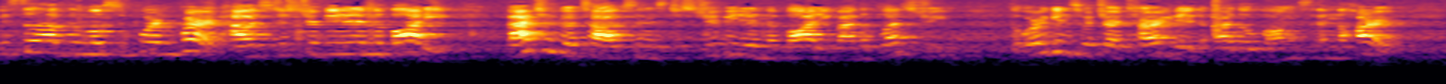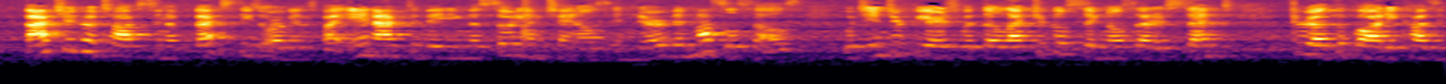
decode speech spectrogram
We still have the most important part, how it's distributed in the body. Batrachotoxin is distributed in the body by the bloodstream. The organs which are targeted are the lungs and the heart. Batrachotoxin affects these organs by inactivating the sodium channels in nerve and muscle cells, which interferes with the electrical signals that are sent throughout the body, causing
